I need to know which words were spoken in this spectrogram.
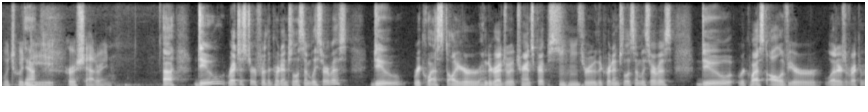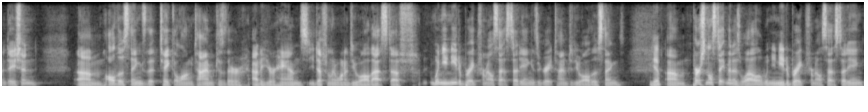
which would Yeah. be earth shattering. Uh, do register for the Credential Assembly Service. Do request all your undergraduate transcripts through the Credential Assembly Service. Do request all of your letters of recommendation. Um, all those things that take a long time because they're out of your hands. You definitely want to do all that stuff. When you need a break from LSAT studying, is a great time to do all those things. Yep. Um, personal statement as well. When you need a break from LSAT studying,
